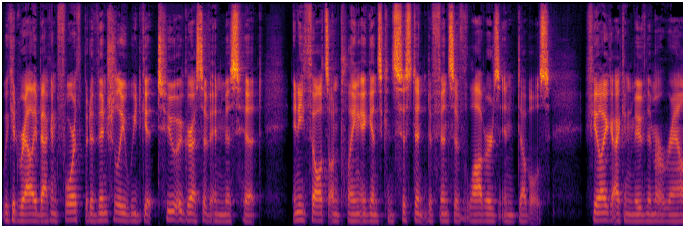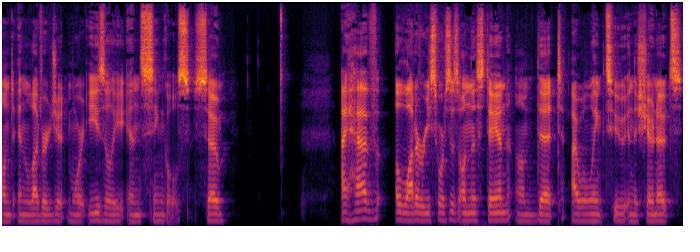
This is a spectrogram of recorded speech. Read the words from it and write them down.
We could rally back and forth, but eventually we'd get too aggressive and miss hit. Any thoughts on playing against consistent defensive lobbers in doubles? Feel like I can move them around and leverage it more easily in singles. So I have a lot of resources on this, Dan, um, that I will link to in the show notes.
